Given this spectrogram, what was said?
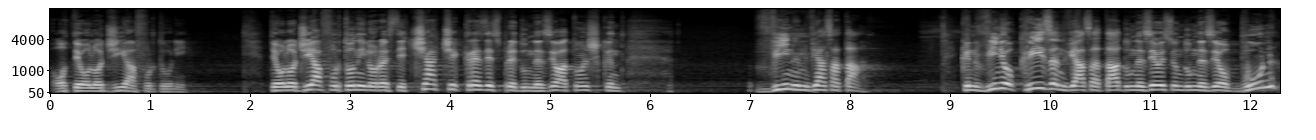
o teologie a furtunii. Teologia furtunilor este ceea ce crezi despre Dumnezeu atunci când vin în viața ta. Când vine o criză în viața ta, Dumnezeu este un Dumnezeu bun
